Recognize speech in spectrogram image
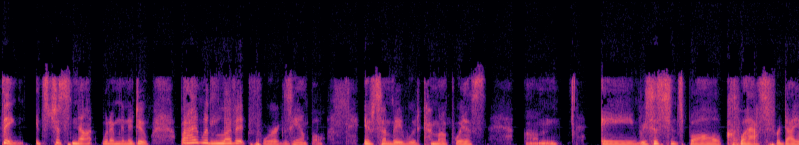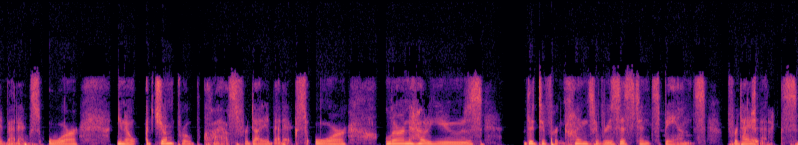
thing. It's just not what I'm going to do. But I would love it, for example, if somebody would come up with um, a resistance ball class for diabetics or, you know, a jump rope class for diabetics or learn how to use the different kinds of resistance bands for diabetics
